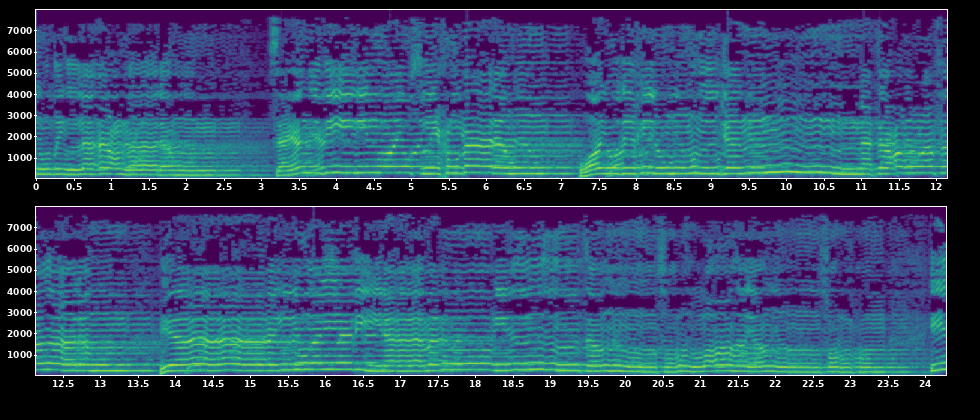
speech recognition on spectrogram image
يضل أعمالهم سيهديهم ويصلح بالهم ويدخلهم الجنة عرفها لهم يا أيها الذين آمنوا تنصروا الله ينصركم. إن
